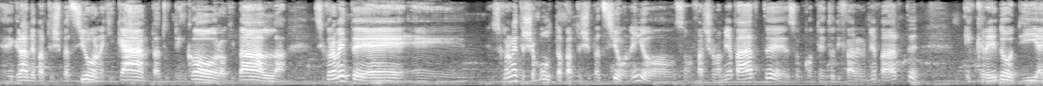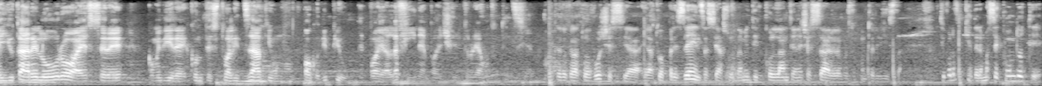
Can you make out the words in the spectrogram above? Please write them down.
eh, grande partecipazione, chi canta, tutti in coro, chi balla, sicuramente è, è sicuramente c'è molta partecipazione, io insomma, faccio la mia parte, sono contento di fare la mia parte e credo di aiutare loro a essere come dire, contestualizzati un poco di più e poi alla fine poi ci ritroviamo tutti insieme. Credo che la tua voce sia, e la tua presenza sia assolutamente il collante necessario da questo punto di vista. Ti volevo chiedere, ma secondo te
